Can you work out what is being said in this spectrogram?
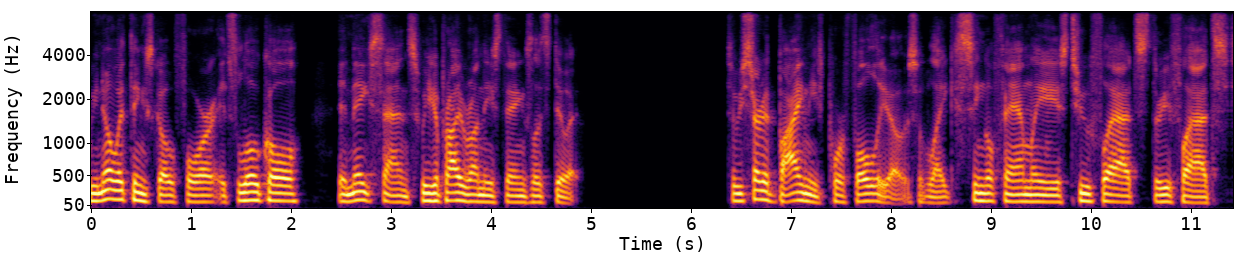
We know what things go for. It's local. It makes sense. We could probably run these things. Let's do it. So we started buying these portfolios of like single families, two flats, three flats.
